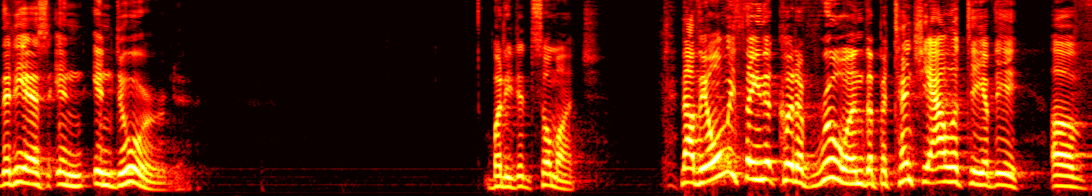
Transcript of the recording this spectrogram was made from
that he has in, endured. But he did so much. Now, the only thing that could have ruined the potentiality of the, of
